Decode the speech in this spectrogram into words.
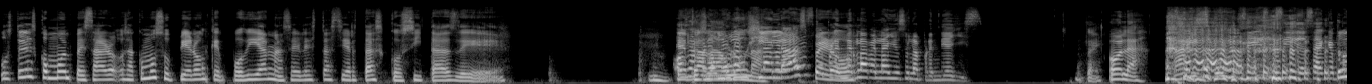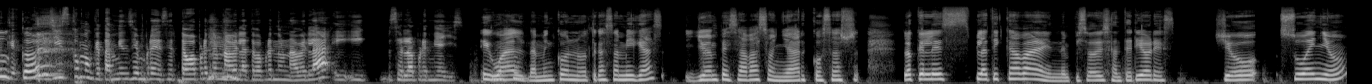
¿ustedes cómo empezaron? O sea, ¿cómo supieron que podían hacer estas ciertas cositas de... O de sea, la, la verdad es que pero- aprender la vela yo se la aprendí a Gis. Hola. Sí, sí, sí, o sea que ¿Tú, porque? Gis como que también siempre decía, te voy a aprender una vela, te voy a aprender una vela y, y se lo aprendí a Gis. Igual, también con otras amigas, yo empezaba a soñar cosas, lo que les platicaba en episodios anteriores. Yo sueño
